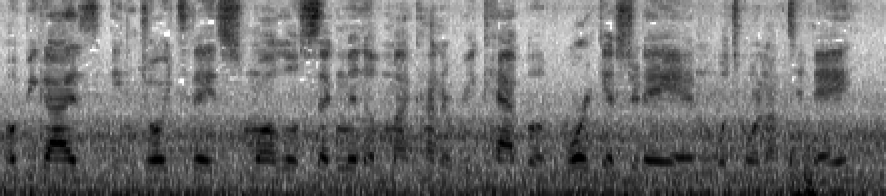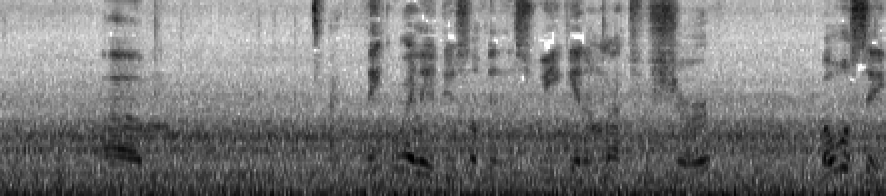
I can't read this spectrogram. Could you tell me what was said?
Hope you guys enjoyed today's small little segment of my kind of recap of work yesterday and what's going on today. Um, I think we're going to do something this weekend. I'm not too sure. But we'll see.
